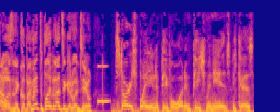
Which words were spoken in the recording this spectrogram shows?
I wasn't the clip I meant to play, but that's a good one too. Start explaining to people what impeachment is, because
